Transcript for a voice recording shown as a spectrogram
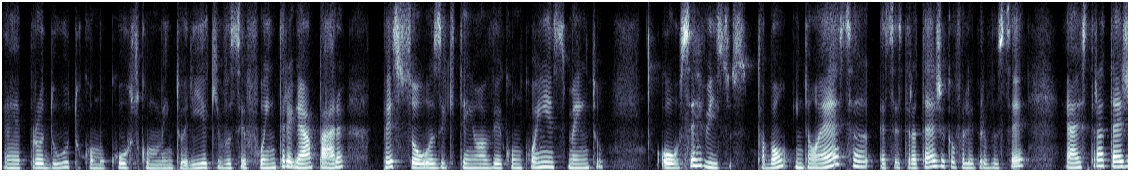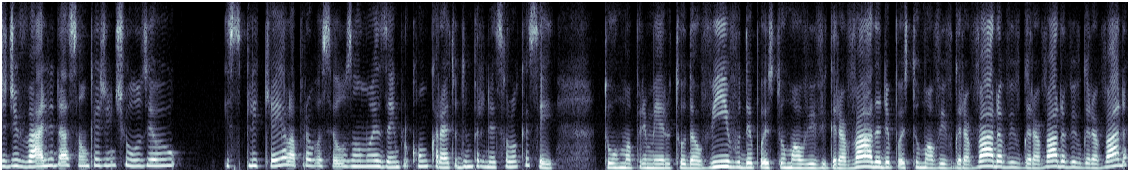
é, produto, como curso, como mentoria, que você for entregar para pessoas e que tenham a ver com conhecimento ou serviços, tá bom? Então essa essa estratégia que eu falei para você é a estratégia de validação que a gente usa. Eu expliquei ela para você usando um exemplo concreto do Empreender Se Enlouquecer. Turma primeiro toda ao vivo, depois turma ao vivo gravada, depois turma ao vivo gravada, ao vivo gravada, ao vivo gravada,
